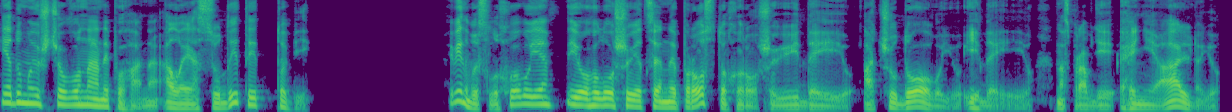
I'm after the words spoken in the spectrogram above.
Я думаю, що вона непогана, але судити тобі. Він вислуховує і оголошує це не просто хорошою ідеєю, а чудовою ідеєю, насправді геніальною.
